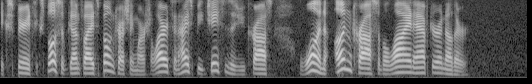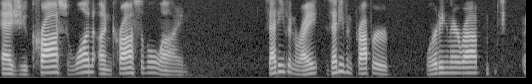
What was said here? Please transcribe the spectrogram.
Experience explosive gunfights, bone crushing martial arts, and high speed chases as you cross one uncrossable line after another. As you cross one uncrossable line. Is that even right? Is that even proper wording there, Rob?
